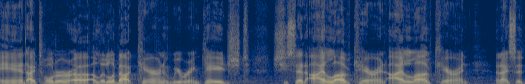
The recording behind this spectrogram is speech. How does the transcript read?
And I told her uh, a little about Karen, and we were engaged she said, I love Karen. I love Karen. And I said,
